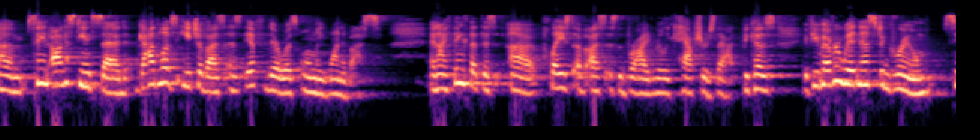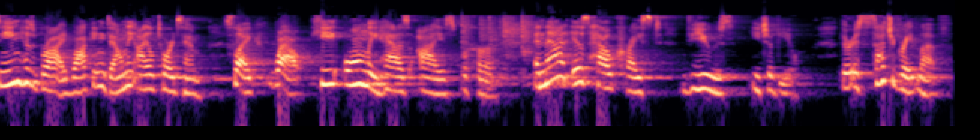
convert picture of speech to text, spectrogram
Um, St. Augustine said, God loves each of us as if there was only one of us. And I think that this uh, place of us as the bride really captures that. Because if you've ever witnessed a groom seeing his bride walking down the aisle towards him, it's like, wow, he only has eyes for her. And that is how Christ views each of you. There is such a great love.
